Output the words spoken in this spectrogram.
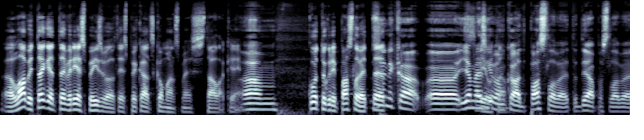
Uh, Labi, tagad tev ir iespēja izvēlēties, pie kādas komandas mēs tālāk ejam. Um, Ko tu gribi paslavēt? Zini, kā, uh, ja mēs sajūtām. gribam kādu paslavēt, tad jāpaslavē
